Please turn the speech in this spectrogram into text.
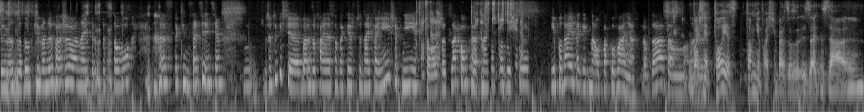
wyjmę z lodówki będę ważyła najpierw testowo z takim zacięciem. Rzeczywiście bardzo fajne są takie rzeczy. Najfajniejsze w niej jest to, że dla konkretnego produktu nie podaje tak jak na opakowaniach, prawda? Tam, e, Właśnie to jest, to mnie właśnie bardzo za, za, ym,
